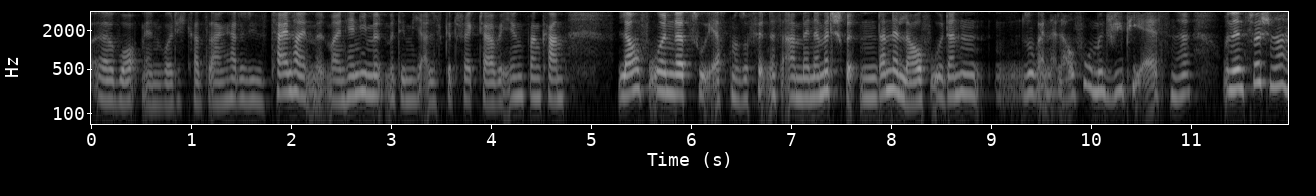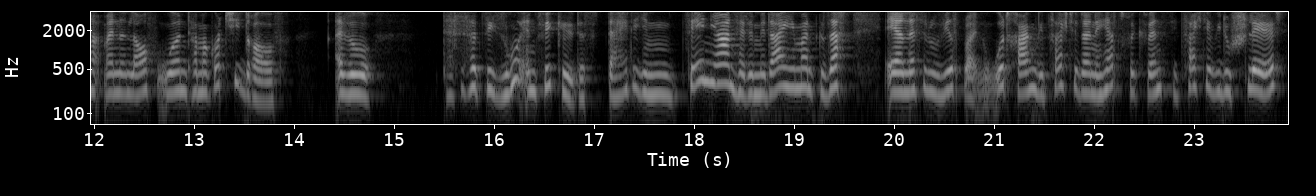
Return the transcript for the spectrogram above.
äh, Walkman, wollte ich gerade sagen, hatte dieses Teil halt mit meinem Handy mit, mit dem ich alles getrackt habe. Irgendwann kamen Laufuhren dazu, erstmal so Fitnessarmbänder mit Schritten, dann eine Laufuhr, dann sogar eine Laufuhr mit GPS, ne? Und inzwischen hat meine Laufuhr ein Tamagotchi drauf. Also das hat sich so entwickelt, dass da hätte ich in zehn Jahren, hätte mir da jemand gesagt, ey Annette, du wirst bald eine Uhr tragen, die zeigt dir deine Herzfrequenz, die zeigt dir, wie du schläfst,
